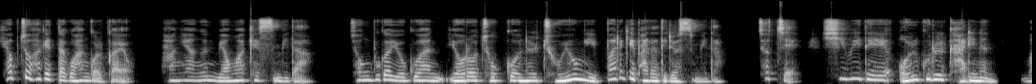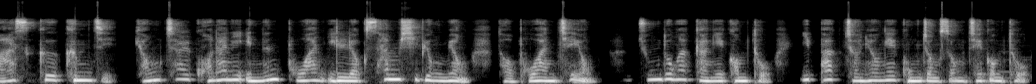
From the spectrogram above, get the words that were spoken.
협조하겠다고 한 걸까요? 방향은 명확했습니다. 정부가 요구한 여러 조건을 조용히 빠르게 받아들였습니다. 첫째, 시위대의 얼굴을 가리는 마스크 금지, 경찰 권한이 있는 보안 인력 36명, 더 보안 채용, 중동학 강의 검토, 입학 전형의 공정성 재검토,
